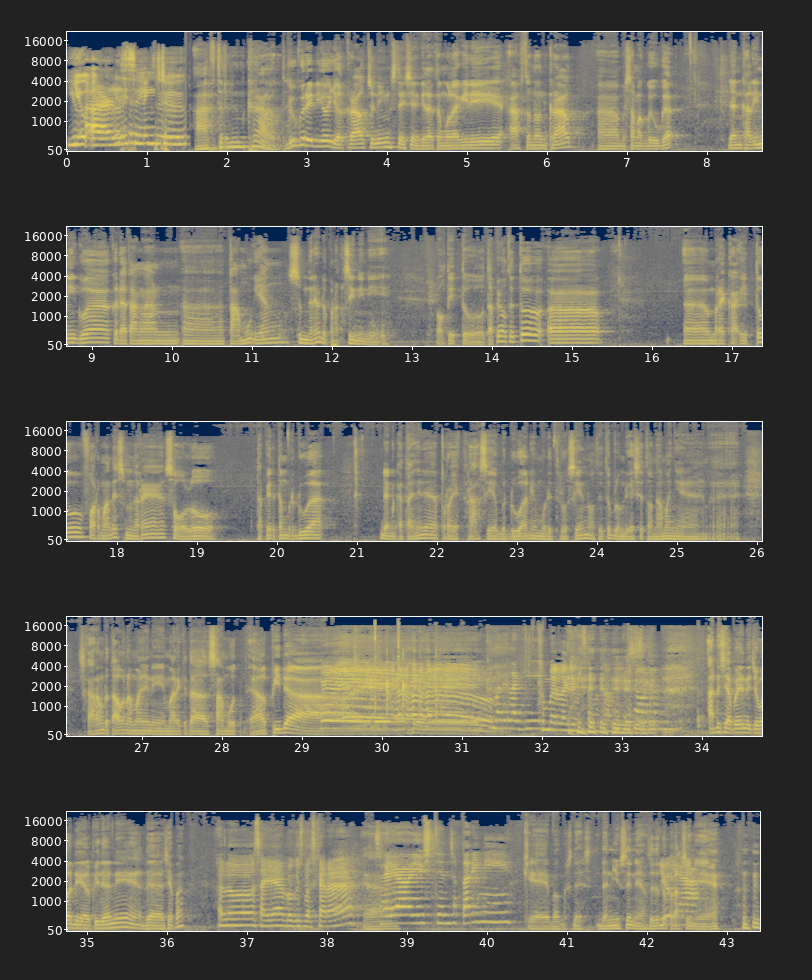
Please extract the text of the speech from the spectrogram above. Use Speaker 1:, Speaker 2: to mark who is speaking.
Speaker 1: You are listening to
Speaker 2: Afternoon Crowd. Google Radio, your crowd tuning station. Kita ketemu lagi di Afternoon Crowd uh, bersama gue Uga. Dan kali ini gue kedatangan uh, tamu yang sebenarnya udah pernah ke sini nih waktu itu. Tapi waktu itu uh, uh, mereka itu formatnya sebenarnya solo, tapi datang berdua. Dan katanya dia proyek rahasia berdua nih mau diterusin. Waktu itu belum dikasih tahu namanya. Nah, sekarang udah tahu namanya nih. Mari kita sambut Elpida.
Speaker 3: Kembali lagi.
Speaker 4: Kembali lagi bersama kami.
Speaker 2: Ada siapa ini coba di Elpida nih? Ada siapa?
Speaker 4: Halo, saya Bagus Baskara.
Speaker 2: Ya.
Speaker 3: Saya Yustin Saptarini.
Speaker 2: Oke, bagus deh. Dan Yusin ya, waktu itu pernah sini ya.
